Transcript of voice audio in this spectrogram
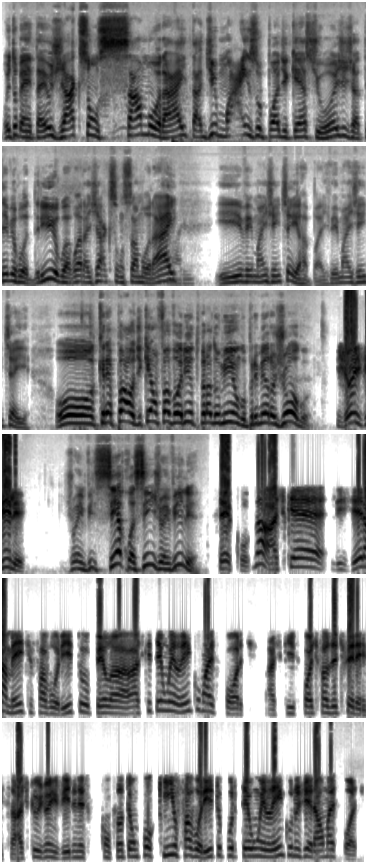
Muito bem, tá aí o Jackson Samurai. Tá demais o podcast hoje. Já teve Rodrigo, agora Jackson Samurai. E vem mais gente aí, rapaz. Vem mais gente aí. Ô, Crepaldi, quem é o favorito para domingo? Primeiro jogo? Joinville. Joinville. Seco assim, Joinville? Seco. Não, acho que é ligeiramente favorito pela. Acho que tem um elenco mais forte. Acho que isso pode fazer diferença. Acho que o Joinville nesse confronto é um pouquinho favorito por ter um elenco no geral mais forte.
